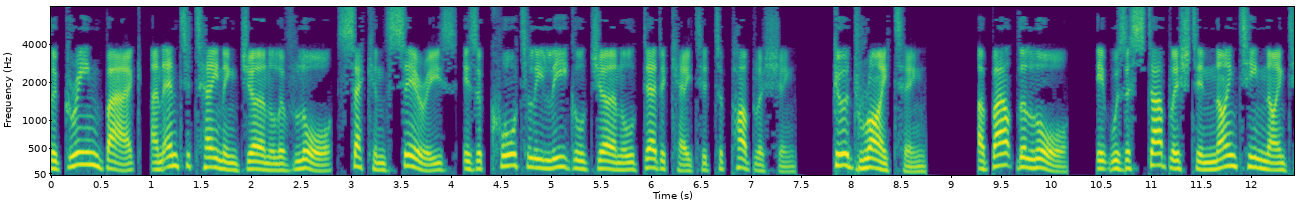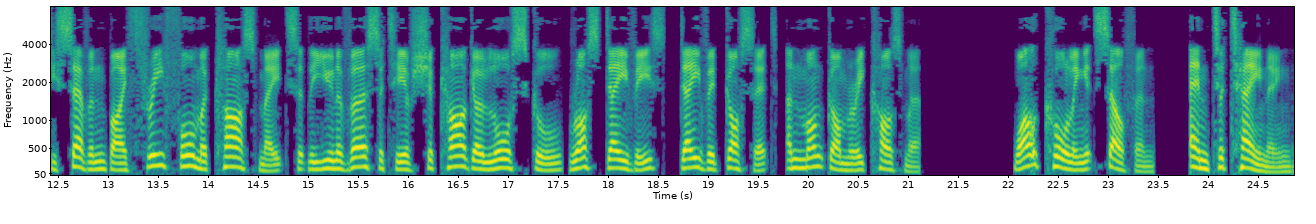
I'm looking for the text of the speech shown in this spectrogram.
The Green Bag, an entertaining journal of law second series is a quarterly legal journal dedicated to publishing good writing about the law. It was established in 1997 by three former classmates at the University of Chicago Law School Ross Davies, David Gossett, and Montgomery Kosma. While calling itself an entertaining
